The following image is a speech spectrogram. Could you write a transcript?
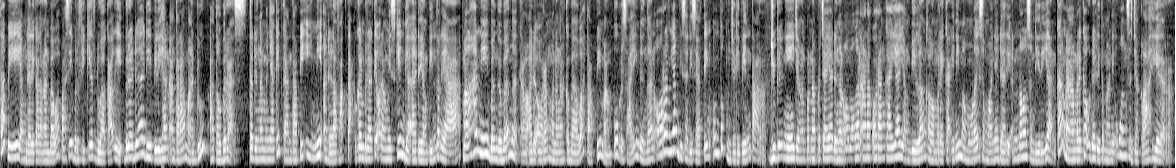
Tapi yang dari kalangan bawah pasti berpikir dua kali, berada di pilihan antara madu atau beras. Terdengar menyakitkan, tapi ini adalah fakta. Bukan berarti orang miskin gak ada yang pinter ya. Malahan nih, bangga banget kalau ada orang menengah ke bawah tapi mampu bersaing dengan orang yang bisa disetting untuk menjadi pintar. Juga nih, jangan pernah percaya dengan omongan anak orang kaya yang bilang kalau mereka ini memulai semuanya dari nol sendirian. Karena mereka udah ditemani uang sejak lahir.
